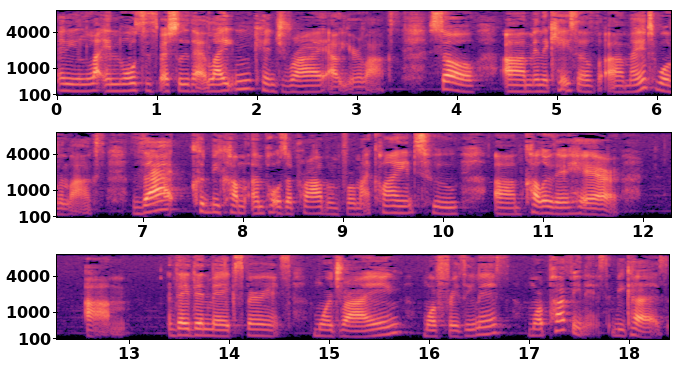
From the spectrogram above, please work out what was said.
any and most especially that lighten can dry out your locks. So, um, in the case of uh, my interwoven locks, that could become impose a problem for my clients who um, color their hair. Um, they then may experience more drying, more frizziness, more puffiness because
